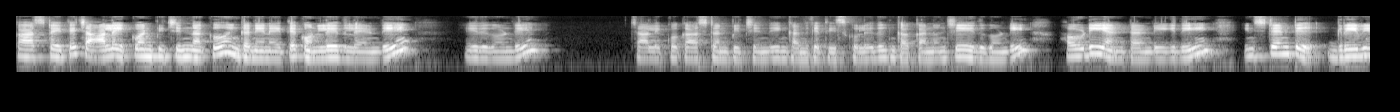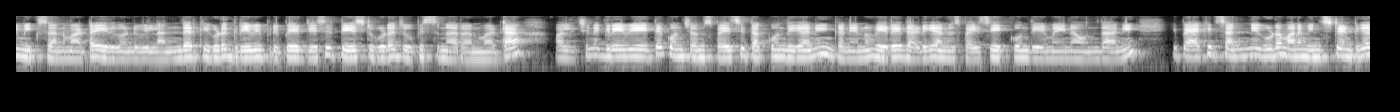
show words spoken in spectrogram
కాస్ట్ అయితే చాలా ఎక్కువ అనిపించింది నాకు ఇంకా నేనైతే కొనలేదులేండి ఇదిగోండి. చాలా ఎక్కువ కాస్ట్ అనిపించింది. ఇంక అందుకే తీసుకోలేదు. ఇంక అక్కడ నుంచి ఇదిగోండి. హౌడీ అంటండి ఇది. ఇన్స్టెంట్ గ్రేవీ మిక్స్ అనమాట ఇదిగోండి వీళ్ళందరికీ కూడా గ్రేవీ ప్రిపేర్ చేసి టేస్ట్ కూడా చూపిస్తున్నారు అనమాట వాళ్ళు ఇచ్చిన గ్రేవీ అయితే కొంచెం స్పైసీ తక్కువ ఉంది కానీ ఇంకా నేను వేరేది అడిగాను. స్పైసీ ఎక్కువ ఉంది ఏమైనా ఉందా అని. ఈ ప్యాకెట్స్ అన్నీ కూడా మనం ఇన్స్టెంట్గా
